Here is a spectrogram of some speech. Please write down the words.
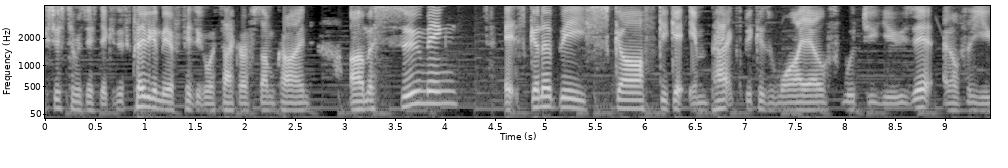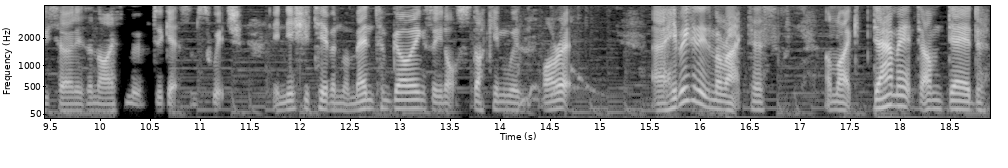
just to resist it because it's clearly going to be a physical attacker of some kind. I'm assuming it's going to be Scarf Giga Impact because why else would you use it? And obviously U-turn is a nice move to get some switch initiative and momentum going so you're not stuck in with Furret. Uh, he brings in his Maractus. I'm like, damn it, I'm dead.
